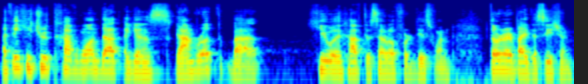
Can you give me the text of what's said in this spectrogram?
I think he should have won that against Gamrot, but he will have to settle for this one. Turner by decision.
